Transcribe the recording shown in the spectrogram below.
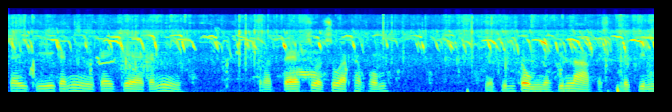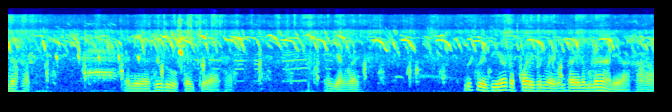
ไก่จีกะนี่ไก่แก่กะนี่กระแตกสวดสวดครับผมอยากกินต้มอยากกินลาบอยากกินนะครับ อันนี้คือลูกไก่แก่ครับเอาอย่างไร นี่พื้นที่เขากับปล่อยเป็นไว้น้ำใจน้ำหน้านี่แหละครับ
